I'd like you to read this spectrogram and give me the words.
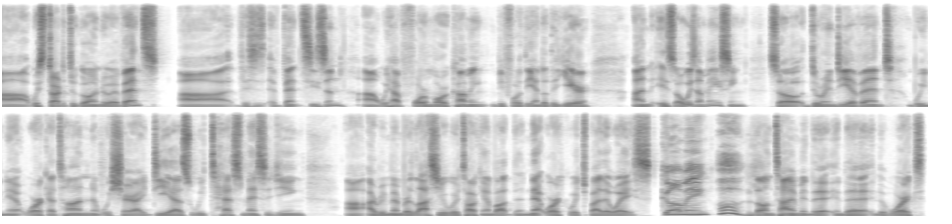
uh, we started to go into events. Uh, this is event season. Uh, we have four more coming before the end of the year, and it's always amazing. So during the event, we network a ton. We share ideas. We test messaging. Uh, I remember last year we were talking about the network, which by the way is coming. Oh, long time in the in the in the works.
